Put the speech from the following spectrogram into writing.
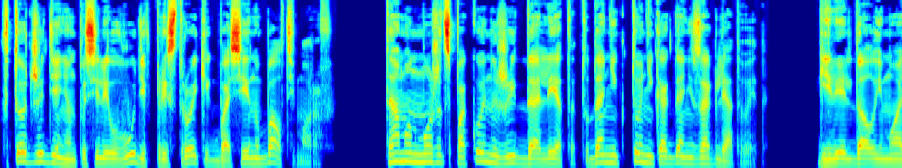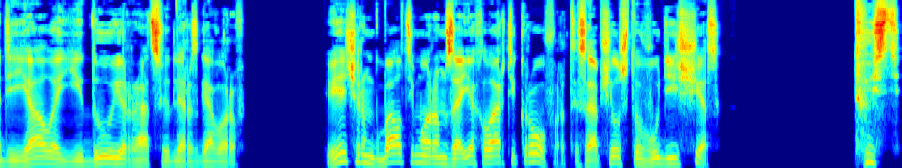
В тот же день он поселил Вуди в пристройке к бассейну Балтиморов. Там он может спокойно жить до лета, туда никто никогда не заглядывает. Гилель дал ему одеяло, еду и рацию для разговоров. Вечером к Балтиморам заехал Арти Кроуфорд и сообщил, что Вуди исчез. «То есть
